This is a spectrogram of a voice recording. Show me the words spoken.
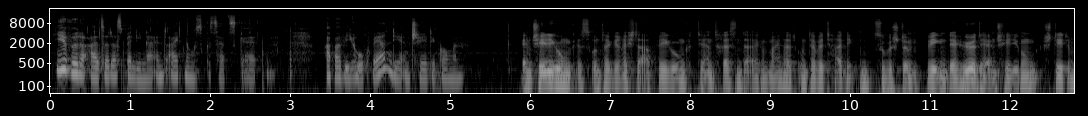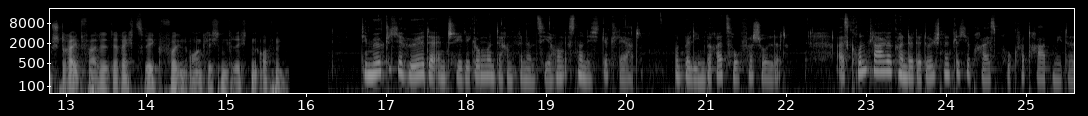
hier würde also das Berliner Enteignungsgesetz gelten. Aber wie hoch wären die Entschädigungen? Entschädigung ist unter gerechter Abwägung der Interessen der Allgemeinheit und der Beteiligten zu bestimmen. Wegen der Höhe der Entschädigung steht im Streitfalle der Rechtsweg vor den ordentlichen Gerichten offen. Die mögliche Höhe der Entschädigung und deren Finanzierung ist noch nicht geklärt und Berlin bereits hoch verschuldet. Als Grundlage könnte der durchschnittliche Preis pro Quadratmeter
